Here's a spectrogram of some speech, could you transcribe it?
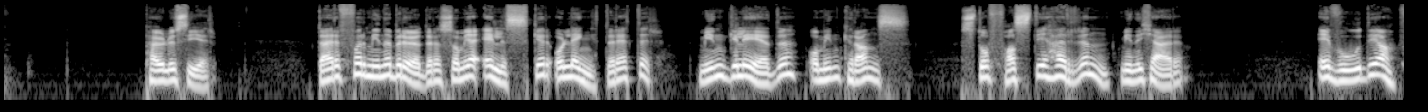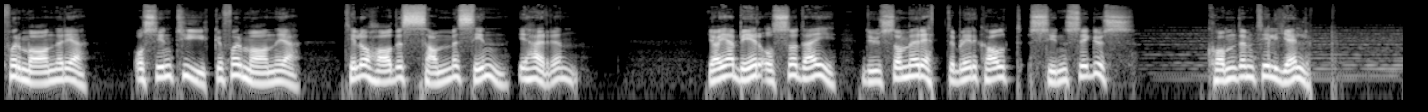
Paulus sier, Derfor, mine brødre, som jeg elsker og lengter etter, min glede og min krans, stå fast i Herren, mine kjære. Evodia formaner jeg, og syntyke formaner jeg, til å ha det samme sinn i Herren. Ja, jeg ber også deg, du som med rette blir kalt Synsigus, kom dem til hjelp,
